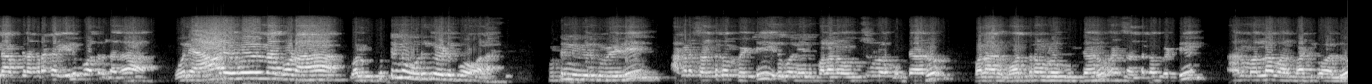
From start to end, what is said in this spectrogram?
లేకపోతే రకరకాల వెళ్ళిపోతారు కదా. వాళ్ళు ఆడ కూడా వాళ్ళు పుట్టిన ఊరికి వెళ్ళిపోవాలి. పుట్టిన ఊరికి వెళ్ళి అక్కడ సంతకం పెట్టి ఇదిగో నేను పలానా వంశంలో పుట్టాను పలానా గోత్రంలో పుట్టాను అని సంతకం పెట్టి అని మళ్ళా వాళ్ళ పాటికి వాళ్ళు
